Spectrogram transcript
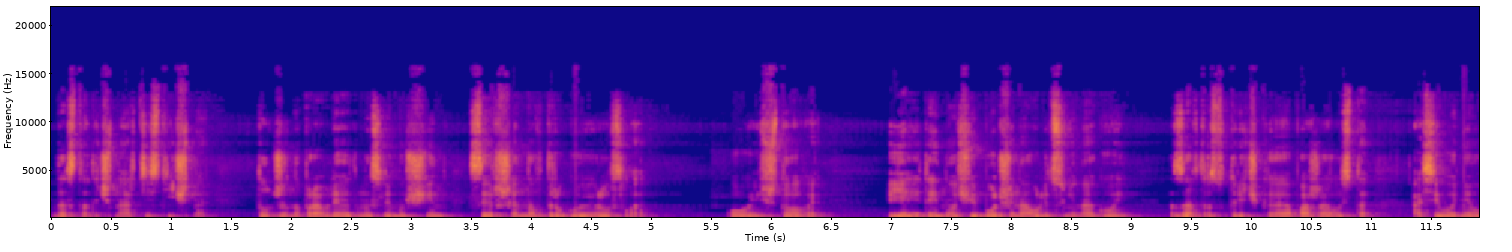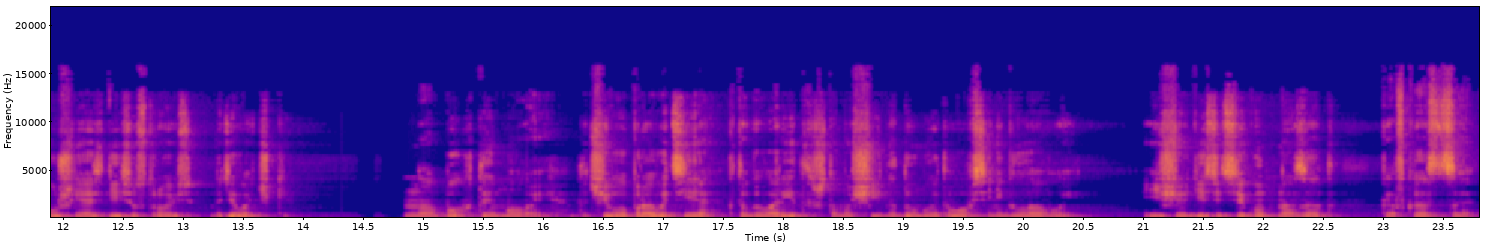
достаточно артистично, тут же направляют мысли мужчин совершенно в другое русло. «Ой, что вы! Я этой ночью больше на улицу не ногой. Завтра с утречка, пожалуйста, а сегодня уж я здесь устроюсь, на диванчике». Но бог ты мой, до чего правы те, кто говорит, что мужчина думает вовсе не головой. Еще 10 секунд назад кавказцы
